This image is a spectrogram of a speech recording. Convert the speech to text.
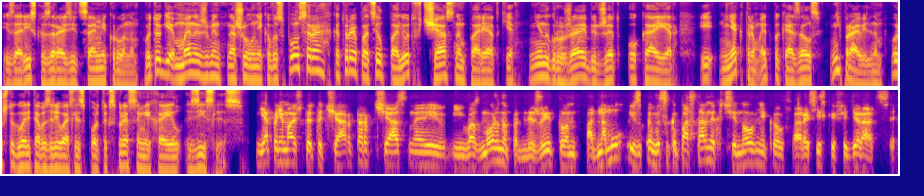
из-за риска заразиться омикроном. В итоге менеджмент нашел некого спонсора, который оплатил полет в частном порядке, не нагружая бюджет ОКР. И некоторым это показалось неправильным. Вот что говорит обозреватель «Спортэкспресса» Михаил Зислес. Я понимаю, что это чартер частный, и, возможно, подлежит он одному из высокопоставленных чиновников Российской Федерации.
